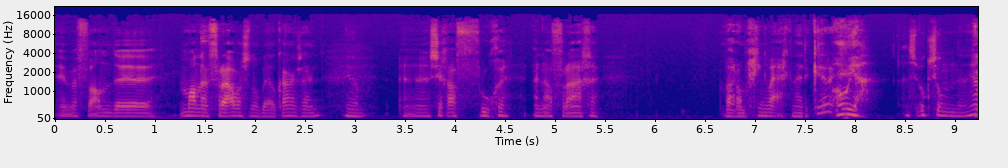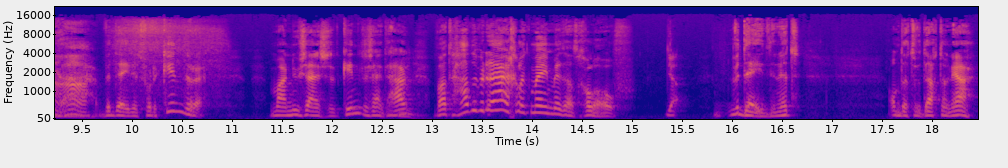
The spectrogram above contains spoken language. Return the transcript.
En waarvan de man en vrouw, als ze nog bij elkaar zijn, ja. eh, zich afvroegen en afvragen: waarom gingen we eigenlijk naar de kerk? Oh ja. Dat is ook zo'n... eh, Ja. Ja, we deden het voor de kinderen. Maar nu zijn ze de kinderen zijn het huis. Wat hadden we er eigenlijk mee met dat geloof? Ja. We deden het omdat we dachten, nou ja,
